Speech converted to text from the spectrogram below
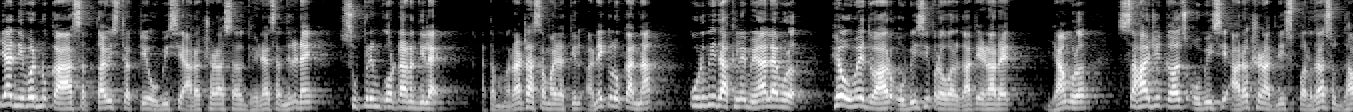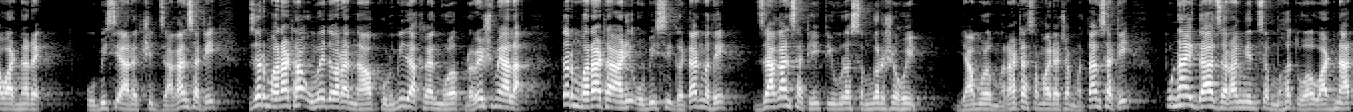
या निवडणुका सत्तावीस टक्के ओबीसी आरक्षणासह घेण्याचा निर्णय सुप्रीम कोर्टानं दिलाय. आता मराठा समाजातील अनेक लोकांना कुणबी दाखले मिळाल्यामुळं हे उमेदवार ओबीसी प्रवर्गात येणार आहेत. यामुळं साहजिकच ओबीसी आरक्षणातली स्पर्धासुद्धा वाढणार आहे. ओबीसी आरक्षित जागांसाठी जर मराठा उमेदवारांना कुणबी दाखल्यांमुळे प्रवेश मिळाला तर मराठा आणि ओबीसी गटांमध्ये जागांसाठी तीव्र संघर्ष होईल. यामुळे मराठा समाजाच्या मतांसाठी पुन्हा एकदा जरांगेंचं महत्त्व वाढणार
